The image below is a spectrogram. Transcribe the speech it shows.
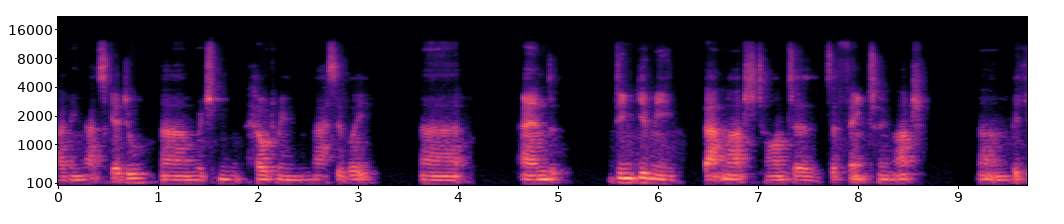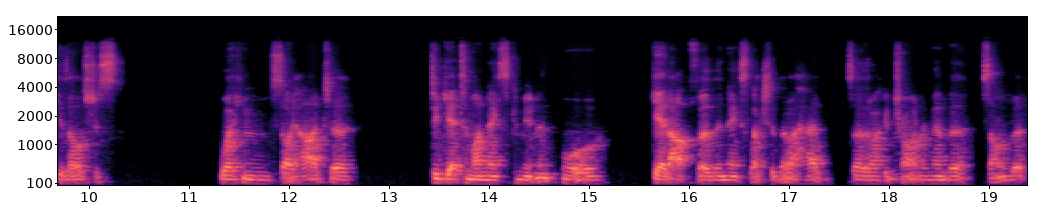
having that schedule, um, which helped me massively uh, and didn't give me that much time to to think too much um, because I was just working so hard to to get to my next commitment or get up for the next lecture that I had so that I could try and remember some of it.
